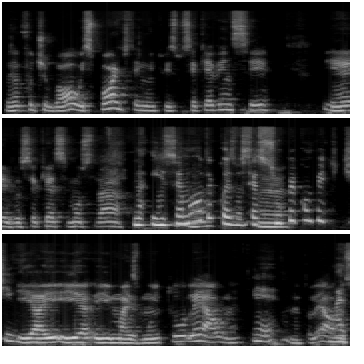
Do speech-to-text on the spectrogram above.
por exemplo, futebol, o esporte tem muito isso, você quer vencer e aí você quer se mostrar. Isso é uma né? outra coisa, você é, é, super competitivo. E aí, e, e, mas muito leal, né? É. Muito leal. Mas,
